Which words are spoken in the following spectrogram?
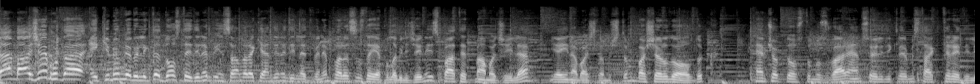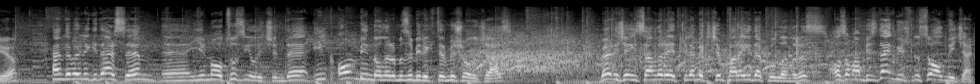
Ben Bayce burada ekibimle birlikte dost edinip insanlara kendini dinletmenin parasız da yapılabileceğini ispat etme amacıyla yayına başlamıştım. Başarılı olduk. Hem çok dostumuz var hem söylediklerimiz takdir ediliyor. Hem de böyle giderse e, 20-30 yıl içinde ilk 10 bin dolarımızı biriktirmiş olacağız. Böylece insanları etkilemek için parayı da kullanırız. O zaman bizden güçlüsü olmayacak.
